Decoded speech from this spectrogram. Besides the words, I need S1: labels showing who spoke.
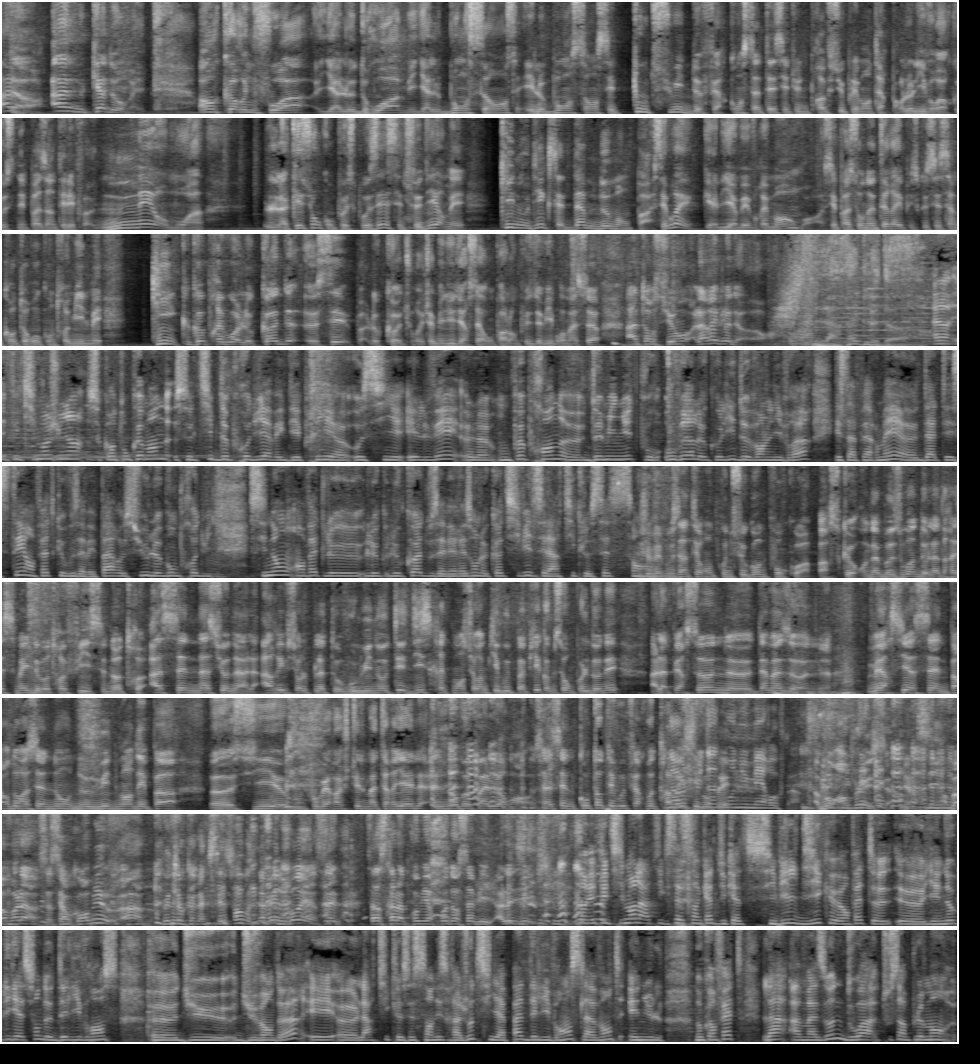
S1: Anne Cadoré. Encore une fois, il y a le droit, mais il y a le bon sens. Et le bon sens, c'est tout de suite de faire constater, c'est une preuve supplémentaire par le livreur, que ce n'est pas un téléphone. Néanmoins, la question qu'on peut se poser, c'est de se dire, mais qui nous dit que cette dame ne ment pas? C'est vrai qu'elle y avait vraiment, bon, c'est pas son intérêt puisque c'est 50 euros contre 1000, mais qui, que, prévoit le code euh, C'est le code, j'aurais jamais dû dire ça, on parle en plus de vibromasseur. Attention, la règle d'or.
S2: La règle d'or.
S3: Alors effectivement, Julien, quand on commande ce type de produit avec des prix euh, aussi élevés, euh, on peut prendre deux minutes pour ouvrir le colis devant le livreur et ça permet d'attester en fait que vous n'avez pas reçu le bon produit. Sinon, en fait, le, le, code, vous avez raison, le code civil, c'est l'article 1600.
S1: Je vais vous interrompre une seconde. Pourquoi? Parce qu'on a besoin de l'adresse mail de votre fils. Notre ASEN national arrive sur le plateau. Vous lui notez discrètement sur un petit bout de papier, comme ça on peut le donner à la personne euh, d'Amazon. Merci Hassan. Pardon Hassan, non, ne lui demandez pas. Euh, si euh, vous pouvez racheter le matériel, elle n'en veut pas, elle le rend. Contentez-vous de faire votre travail, s'il vous plaît.
S4: mon numéro.
S1: Ah bon, en plus. Merci. Ah bah voilà, ça c'est encore mieux. Hein. Plutôt qu'un accessoire, vous avez une vraie Ça sera la première fois dans sa vie. Allez-y.
S3: Non, effectivement, l'article 1604 du Code civil dit qu'en en fait, il y a une obligation de délivrance du, du vendeur et l'article 1610 rajoute s'il n'y a pas de délivrance, la vente est nulle. Donc en fait, là, Amazon doit tout simplement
